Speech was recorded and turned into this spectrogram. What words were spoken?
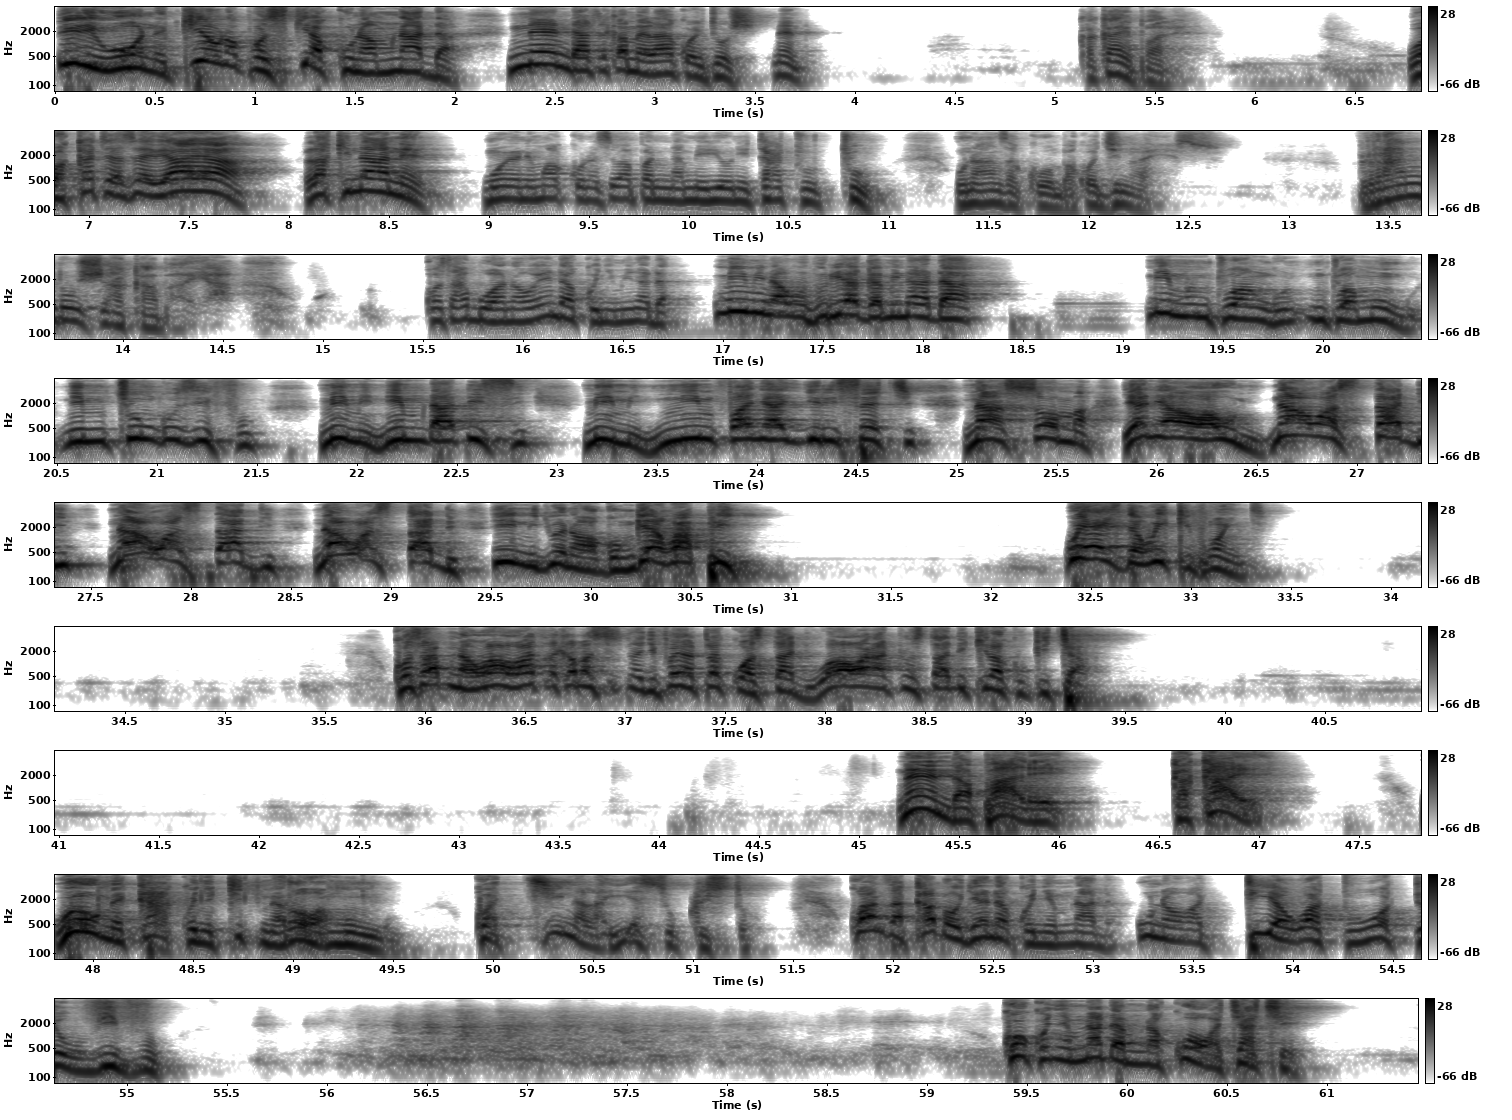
ili uone kila unaposikia kuna mnada nenda hata kamera yako haitoshi nenda. Kakae pale. Wakati asema haya laki nane. Moyoni mwako unasema hapa nina milioni tatu tu. Unaanza kuomba kwa jina la yesu. Rando shakabaya. Kwa sababu wanaoenda kwenye minada mimi nahudhuriaga minada mimi mtu wangu mtu wa mungu ni mchunguzifu mimi ni mdadisi mimi ni mfanyaji risechi nasoma. Yani hawa wauni nawastadi nawastadi nawastadi hii nijue nawagongea wapi? Where is the weak point? Kwa sababu na wao hata kama sisi tunajifanya tutaki kuwastadi wao wanatustadi kila kukicha. Nenda pale kakae wewe umekaa kwenye kiti na roho wa mungu kwa jina la yesu kristo. Kwanza kabla ujaenda kwenye mnada unawatia watu wote uvivu. Kwa kwenye mnada mnakuwa wachache.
